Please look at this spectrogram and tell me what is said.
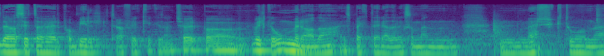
det å sitte og høre på biltrafikk. ikke sant? Kjøre på hvilke områder i Spekter. Er det liksom en, en mørk tone?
